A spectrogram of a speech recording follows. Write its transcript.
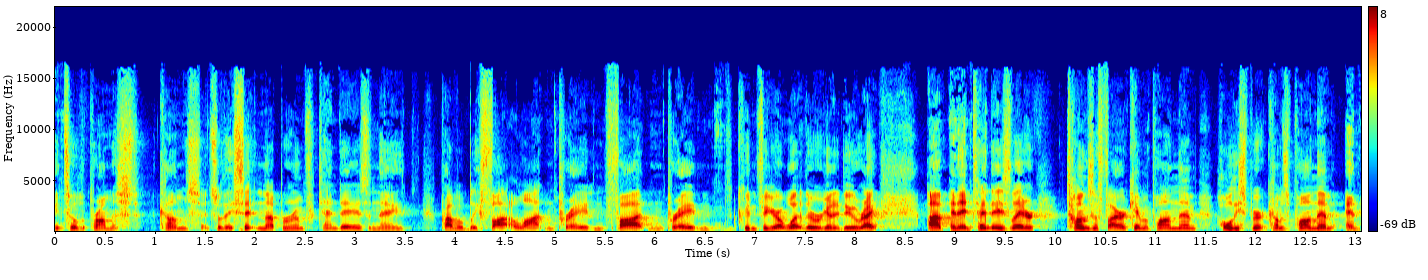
until the promise comes. And so they sit in the upper room for 10 days and they probably fought a lot and prayed and fought and prayed and couldn't figure out what they were going to do, right? Um, and then 10 days later, tongues of fire came upon them, Holy Spirit comes upon them, and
